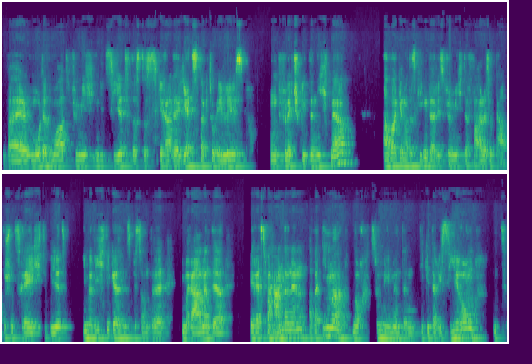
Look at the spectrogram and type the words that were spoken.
weil Modewort für mich indiziert, dass das gerade jetzt aktuell ist und vielleicht später nicht mehr. Aber genau das Gegenteil ist für mich der Fall. Also Datenschutzrecht wird immer wichtiger, insbesondere im Rahmen der bereits vorhandenen, aber immer noch zunehmenden Digitalisierung. Und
